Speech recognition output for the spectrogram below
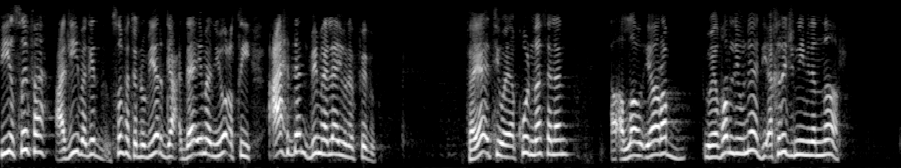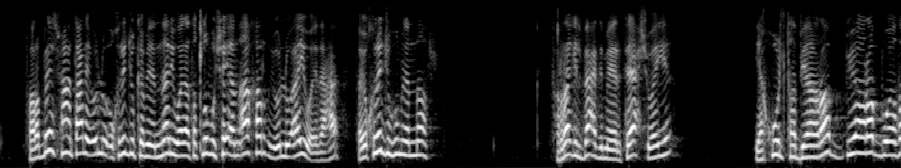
في صفة عجيبة جدا. صفة أنه بيرجع دائما يعطي عهدا بما لا ينفذه. فيأتي ويقول مثلا الله يا رب ويظل ينادي أخرجني من النار. فربنا سبحانه وتعالى يقول له أخرجك من النار ولا تطلب شيئا آخر؟ يقول له أيوة إذا فيخرجه من النار. فالراجل بعد ما يرتاح شوية يقول طب يا رب يا رب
